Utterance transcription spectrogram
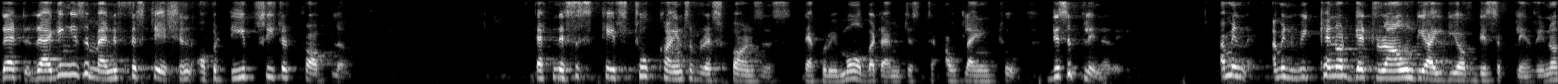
That ragging is a manifestation of a deep-seated problem that necessitates two kinds of responses. There could be more, but I'm just outlining two. Disciplinary. I mean, I mean, we cannot get around the idea of disciplines. You know,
